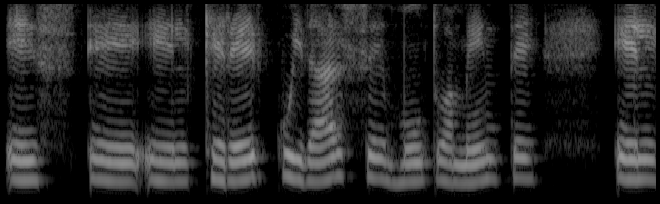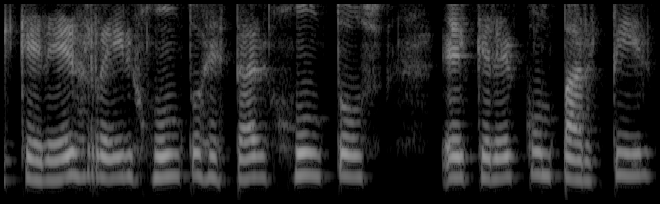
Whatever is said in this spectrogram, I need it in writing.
es eh, el querer cuidarse mutuamente, el querer reír juntos, estar juntos, el querer compartir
